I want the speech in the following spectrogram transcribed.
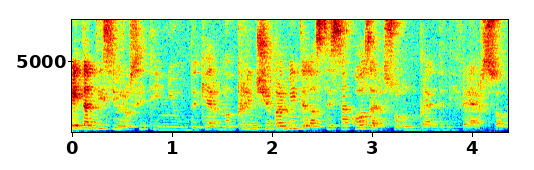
e tantissimi rossetti nude che erano principalmente la stessa cosa, era solo un brand diverso.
